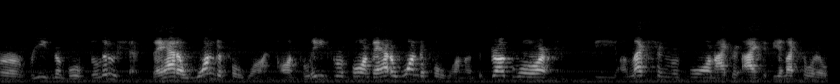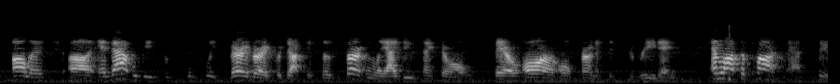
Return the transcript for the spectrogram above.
for reasonable solutions. They had a wonderful one on police reform. They had a wonderful one on the drug war the election reform. I could, I could the electoral college, uh, and that would be complete, very, very productive. So certainly, I do think there are there are alternatives to reading, and lots of podcasts too.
